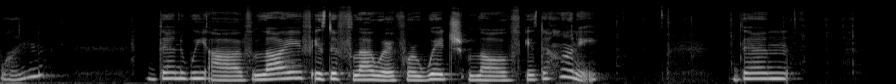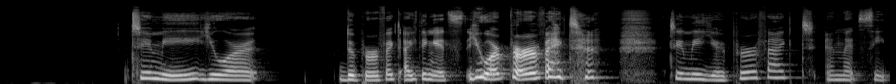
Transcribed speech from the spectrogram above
one. Then we have life is the flower for which love is the honey. Then to me, you are the perfect. I think it's you are perfect. to me, you're perfect. And let's see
